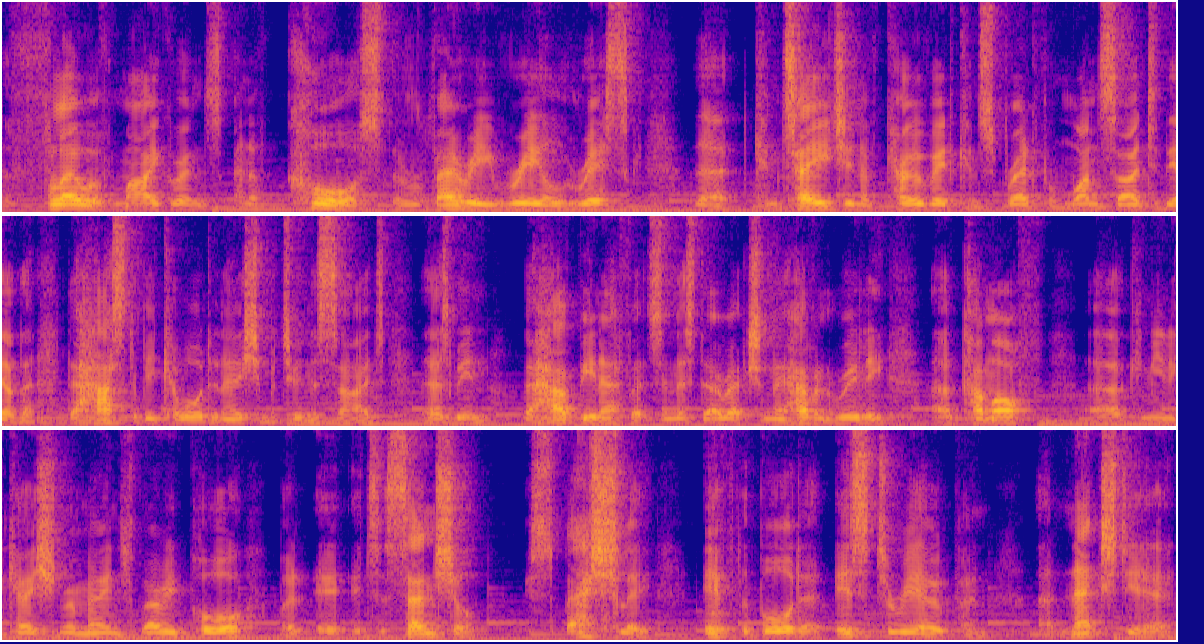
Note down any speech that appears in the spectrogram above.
the flow of migrants, and of course, the very real risk that contagion of COVID can spread from one side to the other. There has to be coordination between the sides. There's been, there have been efforts in this direction. They haven't really uh, come off. Uh, communication remains very poor, but it, it's essential, especially if the border is to reopen uh, next year,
